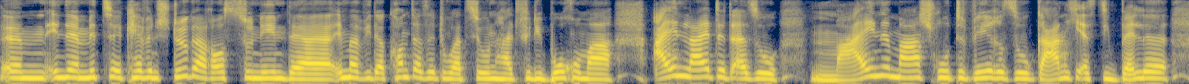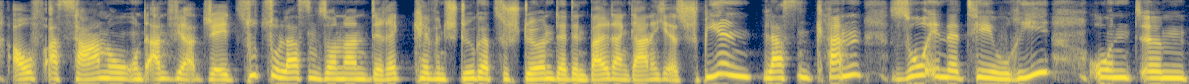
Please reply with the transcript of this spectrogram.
ähm, in der Mitte Kevin Stöger rauszunehmen, der immer wieder Kontersituationen halt für die Bochumer einleitet. Also meine Marschroute wäre so, gar nicht erst die Bälle auf Asano und Antwi Jay zuzulassen, sondern direkt Kevin Stöger zu stören, der den Ball dann gar nicht erst spielen lassen kann. So in der Theorie. Und ähm,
